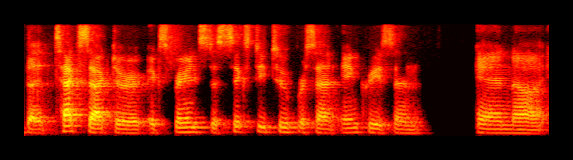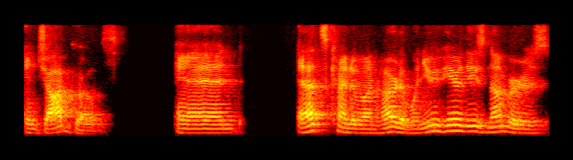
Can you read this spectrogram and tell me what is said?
the tech sector experienced a 62% increase in in uh, in job growth, and that's kind of unheard of. When you hear these numbers,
